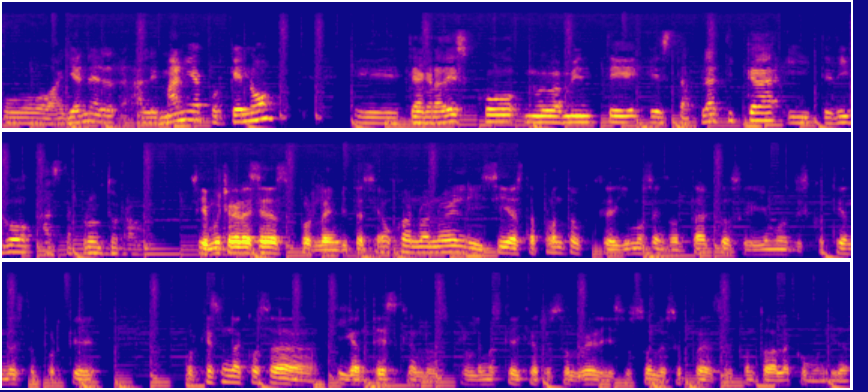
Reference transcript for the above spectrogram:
o allá en Alemania, ¿por qué no? Eh, te agradezco nuevamente esta plática y te digo hasta pronto, Raúl. Sí, muchas gracias por la invitación, Juan Manuel, y sí, hasta pronto, seguimos en contacto, seguimos discutiendo esto porque, porque es una cosa gigantesca los problemas que hay que resolver y eso solo se puede hacer con toda la comunidad.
